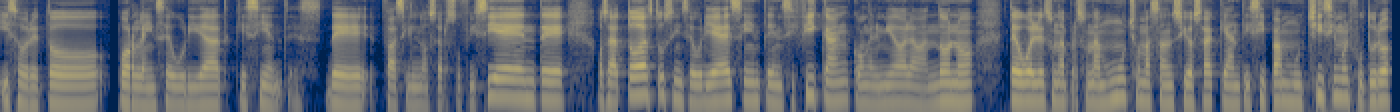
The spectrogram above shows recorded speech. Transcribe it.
y sobre todo por la inseguridad que sientes de fácil no ser suficiente. O sea, todas tus inseguridades se intensifican con el miedo al abandono, te vuelves una persona mucho más ansiosa que anticipa muchísimo el futuro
